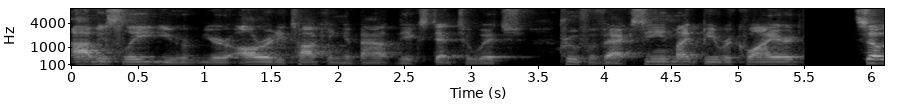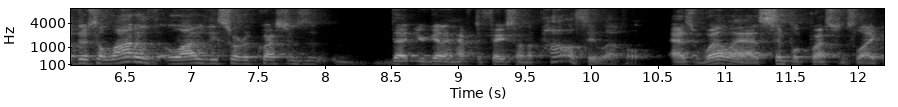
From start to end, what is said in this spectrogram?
Obviously, you're, you're already talking about the extent to which proof of vaccine might be required. So there's a lot of a lot of these sort of questions that you're going to have to face on the policy level, as well as simple questions like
